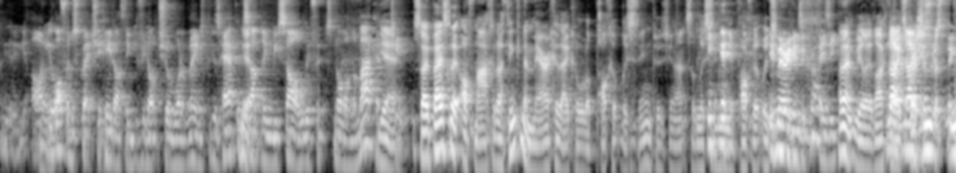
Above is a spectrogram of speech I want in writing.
Uh, oh, you often scratch your head, I think, if you're not sure what it means, because how can Yeah. something be sold if it's not on the market? Yeah. So basically, off market. I think in America they call it a pocket listing because you know it's a listing in your pocket, which The Americans are crazy. I don't really like No, that no expression. disrespect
